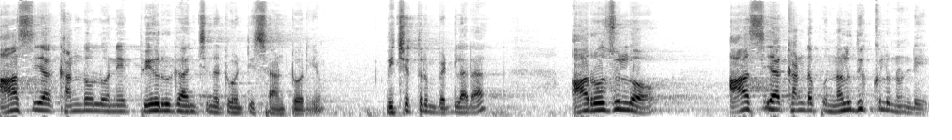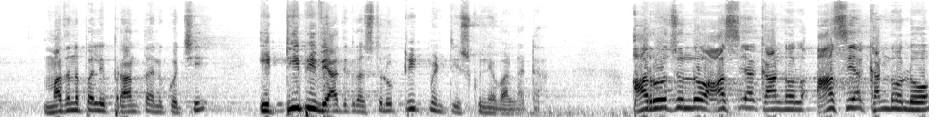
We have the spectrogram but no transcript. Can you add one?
ఆసియా ఖండంలోనే పేరుగాంచినటువంటి శాంటోరియం. విచిత్రం బిడ్లరా ఆ రోజుల్లో ఆసియా ఖండపు నలుదిక్కుల నుండి మదనపల్లి ప్రాంతానికి వచ్చి ఈ టీబీ వ్యాధిగ్రస్తులు ట్రీట్మెంట్ తీసుకునే వాళ్ళట. ఆ రోజుల్లో ఆసియా ఖండంలో ఆసియా ఖండంలో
